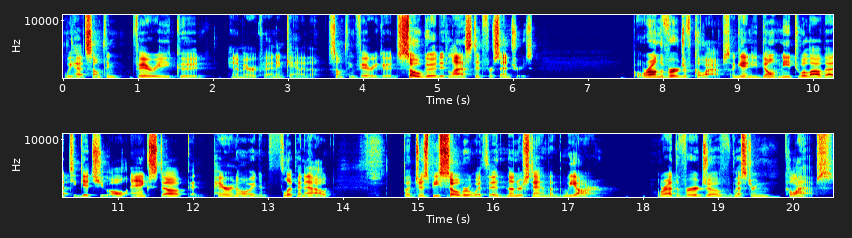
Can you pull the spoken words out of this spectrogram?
We had something very good in America and in Canada. Something very good. So good, it lasted for centuries. But we're on the verge of collapse. Again, you don't need to allow that to get you all angst up and paranoid and flipping out. But just be sober with it and understand that we are. We're at the verge of Western collapse.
